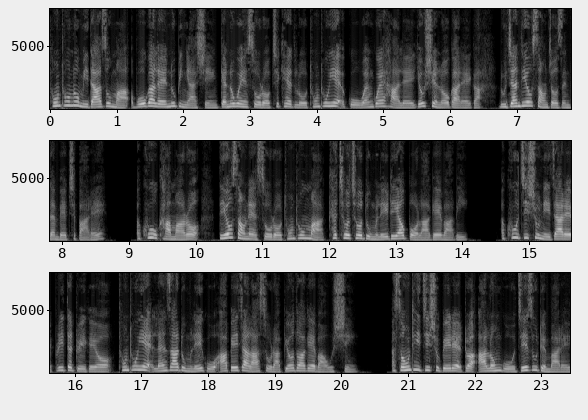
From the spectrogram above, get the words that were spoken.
ထုံထုံတို့မိသားစုမှာအဘိုးကလည်းနှုပညာရှင်ကန်နဝင်းဆိုတော့ဖြစ်ခဲ့တယ်လို့ထုံထုံရဲ့အကိုဝမ်းကွဲဟာလည်းရုပ်ရှင်လောကထဲကလူကျန်းတရုတ်ဆောင်ကျော်စင်တန်ပဲဖြစ်ပါတယ်အခုအခါမှာတော့တရုတ်ဆောင်တဲ့ဆိုတော့ထုံထုံမှာခက်ချိုချိုတူမလေးတယောက်ပေါ်လာခဲ့ပါပြီအခုကြည့်ရှုနေကြတဲ့ပရိသတ်တွေကရောထုံထုံရဲ့လန်းစားတူမလေးကိုအားပေးကြလားဆိုတာပြောသွားခဲ့ပါဦးရှင်အဆုံးထိကြည့်ရှုပေးတဲ့အတွက်အားလုံးကိုကျေးဇူးတင်ပါတယ်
